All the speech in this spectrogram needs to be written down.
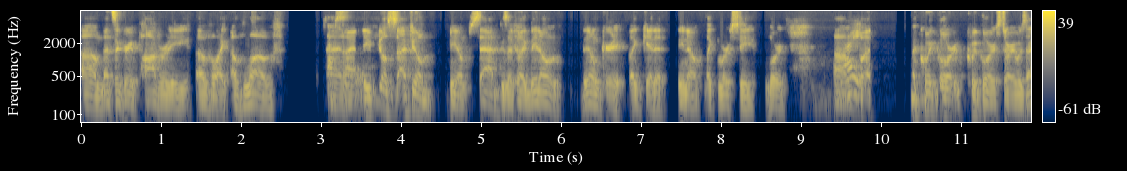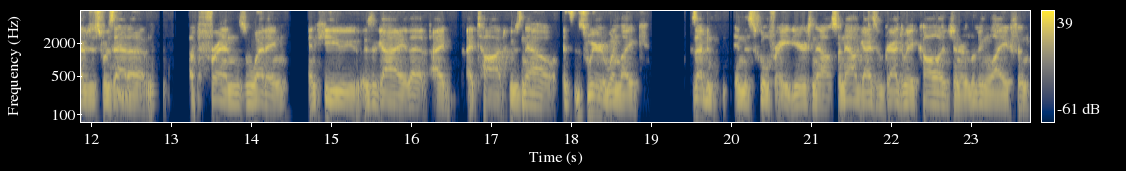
um, that's a great poverty of like of love Absolutely. and I, feel i feel you know sad because i feel like they don't they don't get like get it you know like mercy lord um, right. but a quick quick glory story was i just was at a, a friend's wedding and he is a guy that i i taught who's now it's, it's weird when like because I've been in the school for eight years now. So now guys have graduated college and are living life. And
